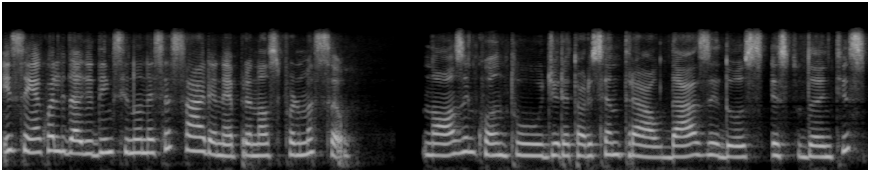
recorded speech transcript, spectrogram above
e sem a qualidade de ensino necessária né, para a nossa formação. Nós, enquanto diretório central das e dos estudantes,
